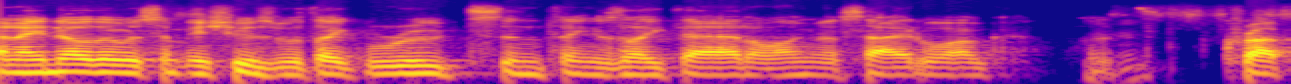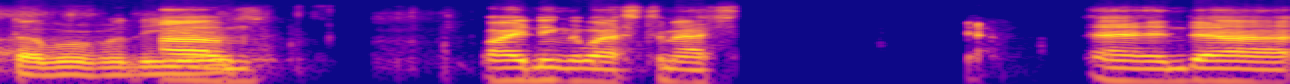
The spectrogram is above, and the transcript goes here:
And I know there was some issues with like roots and things like that along the sidewalk. It's mm-hmm. cropped up over the um, years. Um, widening the west to match. Yeah. And uh,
